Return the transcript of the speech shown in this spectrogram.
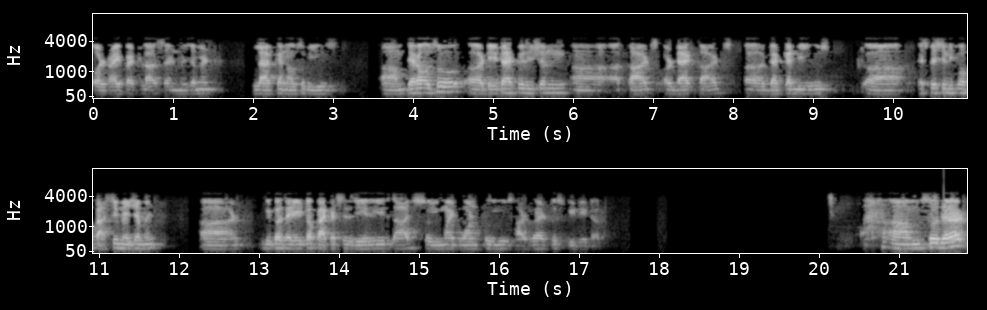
called RIPE Atlas and measurement lab can also be used. Um, there are also uh, data acquisition uh, cards or DAC cards uh, that can be used uh, especially for passive measurement uh, because the rate of packets is really large so you might want to use hardware to speed it up. Um, so there are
